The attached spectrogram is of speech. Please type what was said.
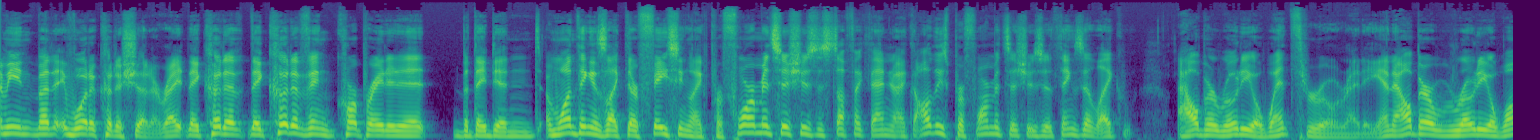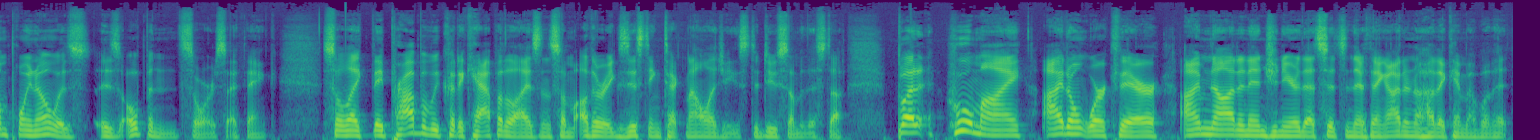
I mean, but it woulda, coulda, shoulda, right? They could have they could have incorporated it, but they didn't. And one thing is like they're facing like performance issues and stuff like that. And you're like, all these performance issues are things that like Owlbear Rodeo went through already. And Owlbear Rodeo 1.0 is is open source, I think. So like they probably could have capitalized on some other existing technologies to do some of this stuff. But who am I? I don't work there. I'm not an engineer that sits in their thing. I don't know how they came up with it.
